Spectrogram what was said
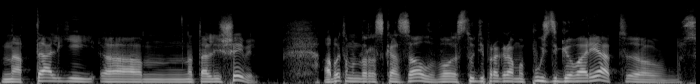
Натальей, Натальей Шевель. Об этом он рассказал в студии программы «Пусть говорят» э, с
